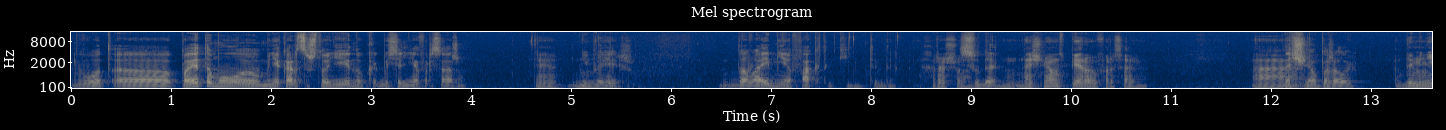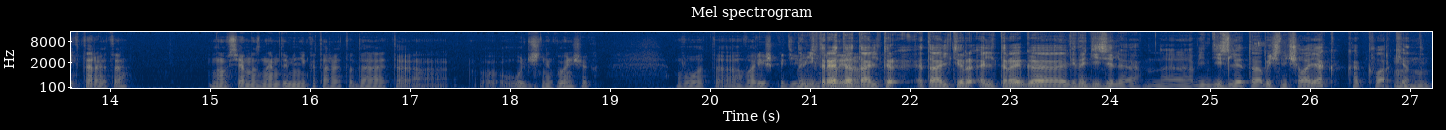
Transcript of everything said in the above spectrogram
Вот, э, поэтому мне кажется, что они, ну, как бы сильнее Форсажа. Э, не поверишь. Давай мне факты кинь тогда. Хорошо. Сюда. Начнем с первого Форсажа. А... Начнем, пожалуй. Доминик Торетто ну, все мы знаем Доминика Торетто, да, это э, уличный гонщик. Вот, э, воришка DVD Доминик Торетто это, альтер, это альтер, альтер Вина Дизеля. Э, Вин Дизель это обычный человек, как Кларк Кент. Угу.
